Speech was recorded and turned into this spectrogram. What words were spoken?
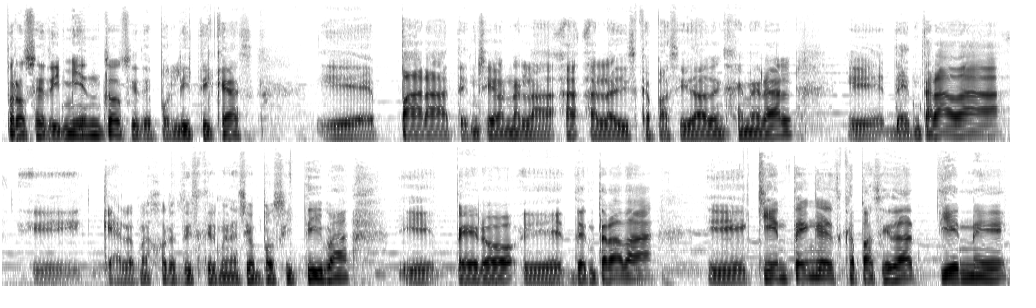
procedimientos y de políticas eh, para atención a la, discapacidad en general. Eh, de entrada, eh, que a lo mejor es discriminación positiva, pero de entrada, quien tenga discapacidad tiene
